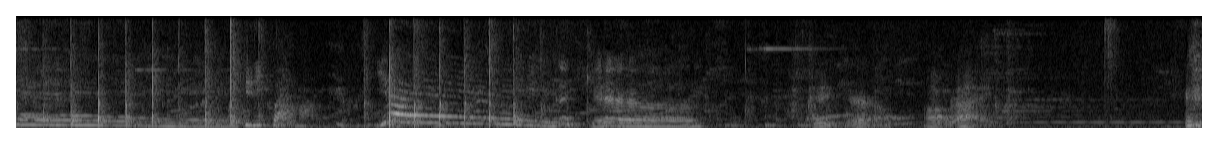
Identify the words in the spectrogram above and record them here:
Yay! Can you clap? Yay! Good girl. Good girl. All right. Big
